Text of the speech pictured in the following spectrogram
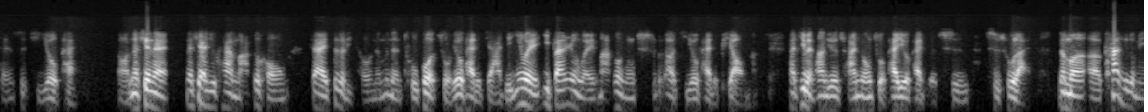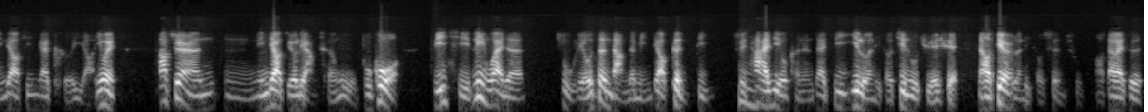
成是极右派，啊，那现在那现在就看马克宏。在这个里头能不能突破左右派的夹击？因为一般认为马克龙吃不到极右派的票嘛，他基本上就是传统左派右派的吃吃出来。那么呃，看这个民调是应该可以啊，因为他虽然嗯民调只有两成五，不过比起另外的主流政党的民调更低，所以他还是有可能在第一轮里头进入决选，然后第二轮里头胜出啊，大概是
